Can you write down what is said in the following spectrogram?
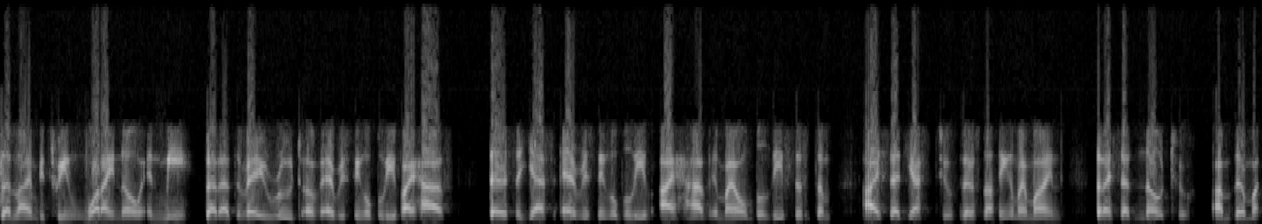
the line between what I know and me. That at the very root of every single belief I have, there is a yes. Every single belief I have in my own belief system, I said yes to. There's nothing in my mind that I said no to. Um, there, might,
